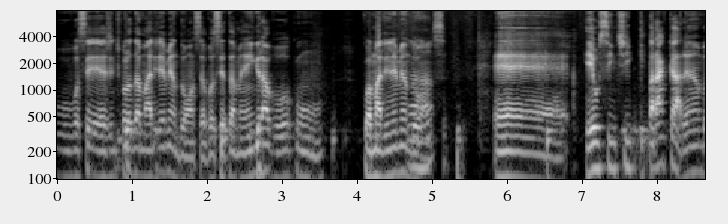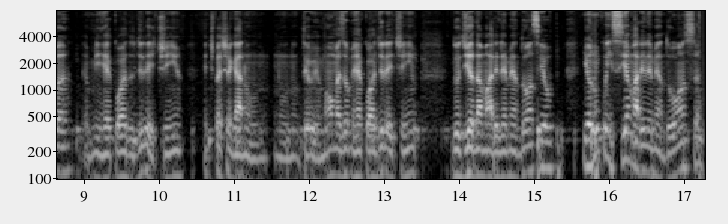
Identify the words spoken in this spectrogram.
O- Você, a gente falou da Marília Mendonça. Você também gravou com, com a Marília Mendonça. É, eu senti pra caramba, eu me recordo direitinho. A gente vai chegar no, no, no teu irmão, mas eu me recordo direitinho do dia da Marília Mendonça. E eu, eu não conhecia a Marília Mendonça.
